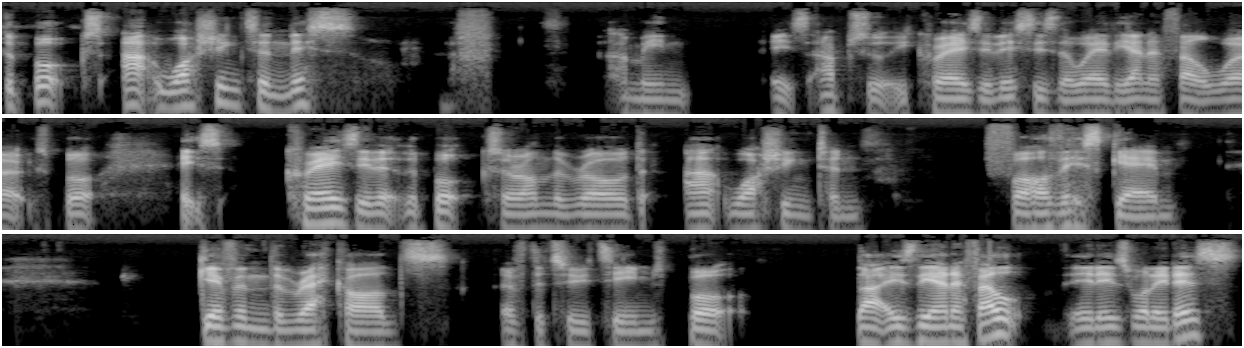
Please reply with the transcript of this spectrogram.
The Bucks at Washington. This, I mean, it's absolutely crazy. This is the way the NFL works, but it's crazy that the Bucks are on the road at Washington for this game, given the records of the two teams. But that is the NFL. It is what it is,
